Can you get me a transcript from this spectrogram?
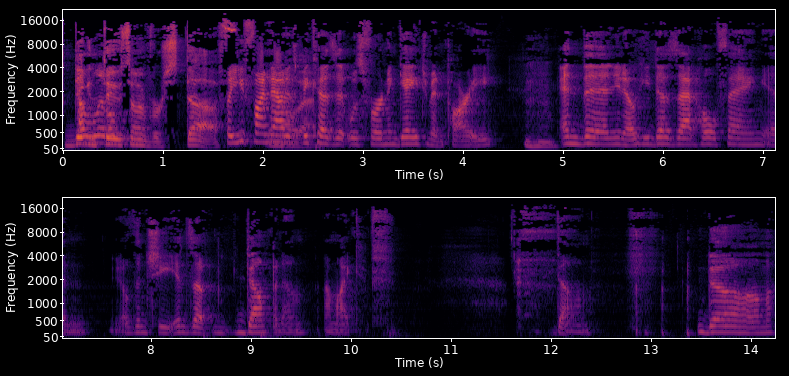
Digging little- through some of her stuff. but you find out it's that. Mm-hmm. because it was for an engagement party. And then you know he does that whole thing, and you know then she ends up dumping him. I'm like, dumb, dumb.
